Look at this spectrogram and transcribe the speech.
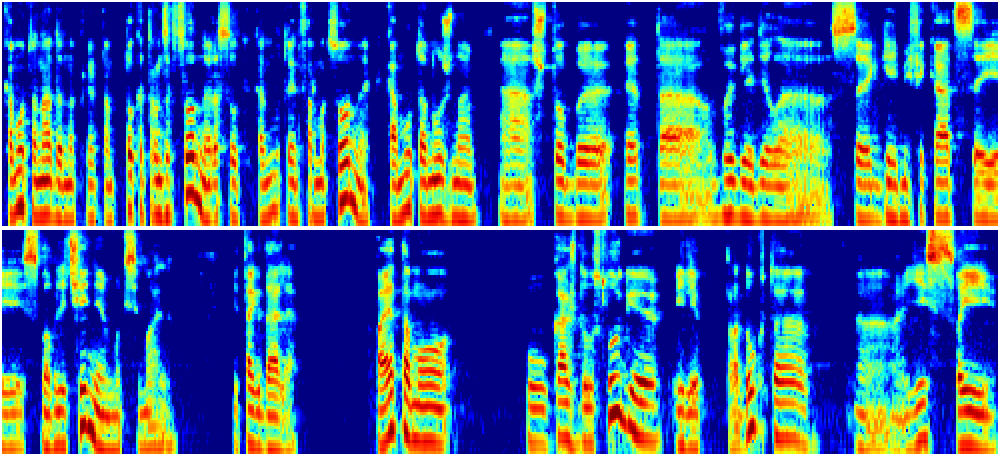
Кому-то надо, например, там только транзакционные рассылки, кому-то информационные, кому-то нужно, а, чтобы это выглядело с геймификацией, с вовлечением максимально и так далее. Поэтому у каждой услуги или продукта а, есть свои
